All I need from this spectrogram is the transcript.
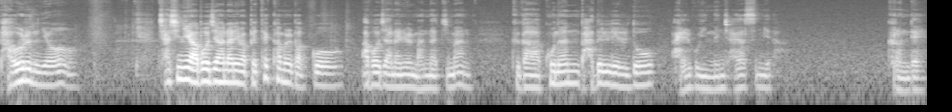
바울은요, 자신이 아버지 하나님 앞에 택함을 받고 아버지 하나님을 만났지만 그가 고난 받을 일도 알고 있는 자였습니다. 그런데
